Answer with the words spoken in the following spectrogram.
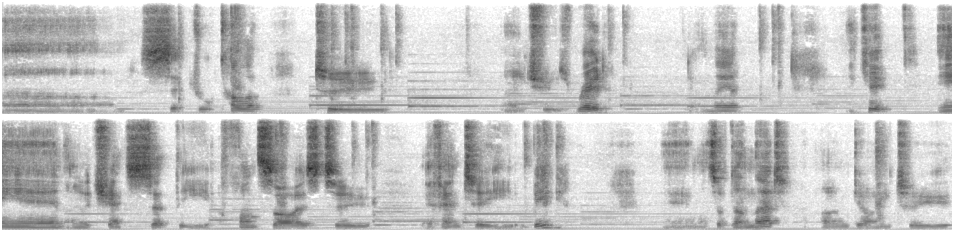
um, set draw color to and choose red down there. Okay and I'm going to set the font size to FNT big. And once I've done that I'm going to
